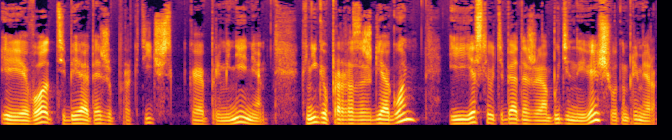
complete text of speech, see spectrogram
и вот тебе, опять же, практическое применение. Книга про «Разожги огонь», и если у тебя даже обыденные вещи, вот, например,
